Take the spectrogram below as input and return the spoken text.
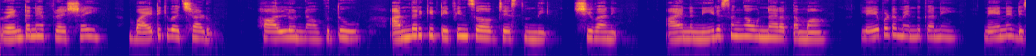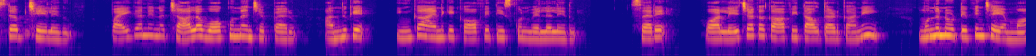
వెంటనే ఫ్రెష్ అయి బయటికి వచ్చాడు. హాల్లో నవ్వుతూ అందరికీ టిఫిన్ సర్వ్ చేస్తుంది శివాని. ఆయన నీరసంగా ఉన్నారతమ్మా లేపటం ఎందుకని నేనే డిస్టర్బ్ చేయలేదు. పైగా నిన్న చాలా వర్క్ ఉందని చెప్పారు. అందుకే ఇంకా ఆయనకి కాఫీ తీసుకొని వెళ్ళలేదు. సరే వాళ్ళు లేచాక కాఫీ తాగుతాడు కానీ ముందు నువ్వు టిఫిన్ చేయమ్మా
